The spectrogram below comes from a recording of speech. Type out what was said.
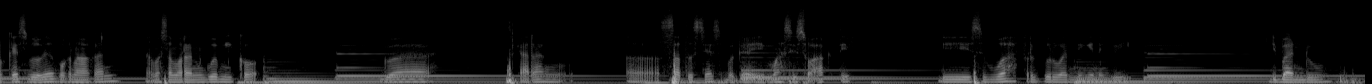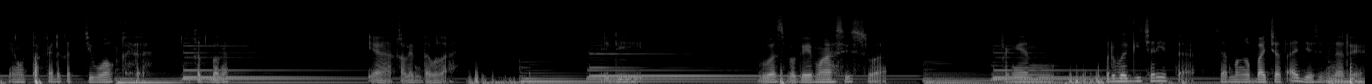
Oke sebelumnya perkenalkan nama samaran gue Miko. Gue sekarang uh, statusnya sebagai mahasiswa aktif di sebuah perguruan tinggi negeri di Bandung yang letaknya deket Ciwok. Deket banget. Ya kalian tau lah. Jadi gue sebagai mahasiswa pengen berbagi cerita sama ngebacot aja sebenarnya.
